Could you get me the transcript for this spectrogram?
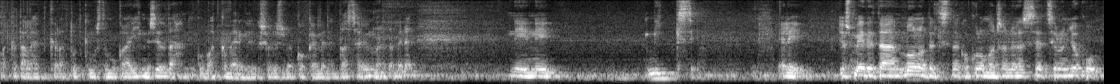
vaikka tällä hetkellä tutkimusten mukaan ihmisiltä, niin kuin vaikka merkityksellisyyden kokeminen tai se ymmärtäminen, niin, niin miksi? Eli jos mietitään luonnontieteellisestä näkökulmaa, niin se on yleensä se, että sillä on joku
